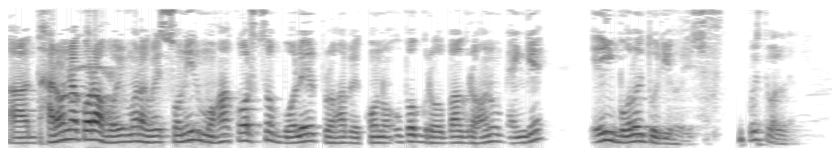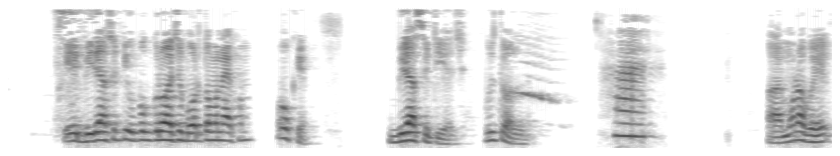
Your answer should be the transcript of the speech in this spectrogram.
আর ধারণা করা হয় মনে রাখবে শনির মহাকর্ষ বলের প্রভাবে কোনো উপগ্রহ বা গ্রহাণু ভেঙে এই বলয় তৈরি হয়েছে। বুঝতে পারলে এই বিরাশিটি উপগ্রহ আছে বর্তমানে এখন। ওকে বিরাশিটি আছে। বুঝতে পারলে হ্যাঁ। আর মনে হবে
